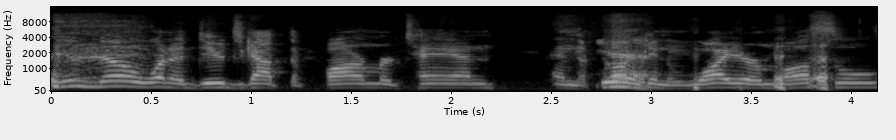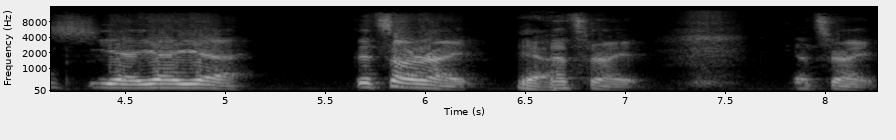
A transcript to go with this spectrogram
you know when a dude's got the farmer tan and the Yeah. fucking wire muscles. Yeah, yeah, yeah. That's all right. Yeah. That's right. That's right.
